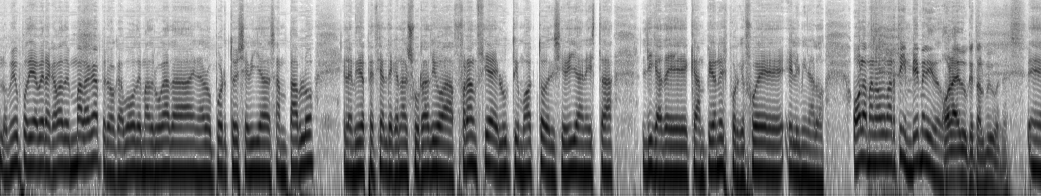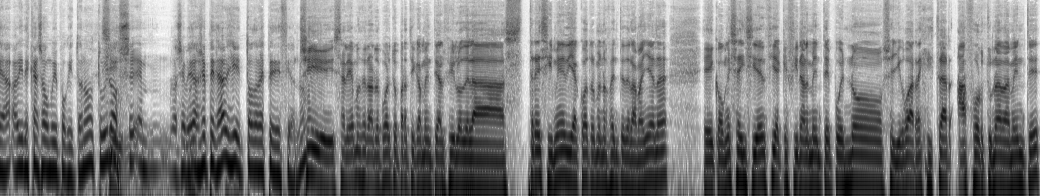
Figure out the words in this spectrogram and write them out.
lo mismo podía haber acabado en Málaga, pero acabó de madrugada en el aeropuerto de Sevilla-San Pablo, el envío especial de Canal Sur Radio a Francia, el último acto del Sevilla en esta Liga de Campeones, porque fue eliminado. Hola Manolo Martín, bienvenido. Hola Edu, ¿qué tal? Muy buenas. Eh, habéis descansado muy poquito, ¿no? Tú y Sí. los, eh, los enviados especiales y toda la expedición, ¿no? Sí, salíamos del aeropuerto prácticamente al filo de las tres y media, cuatro menos 20 de la mañana, eh, con esa incidencia que finalmente pues no se llegó a registrar afortunadamente.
